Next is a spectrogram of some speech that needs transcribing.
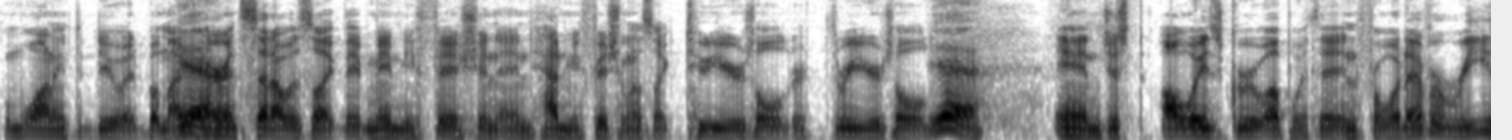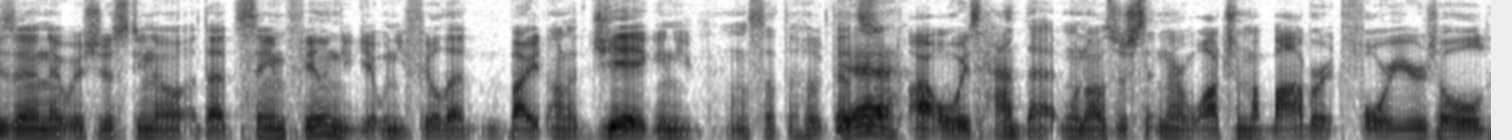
wanting to do it, but my Yeah. parents said I was like they made me fish and, and had me fishing when I was like two years old or three years old. Yeah. And just always grew up with it, and for whatever reason, it was just you know that same feeling you get when you feel that bite on a jig and you want to set the hook. That's Yeah. I always had that when I was just sitting there watching my bobber at four years old.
